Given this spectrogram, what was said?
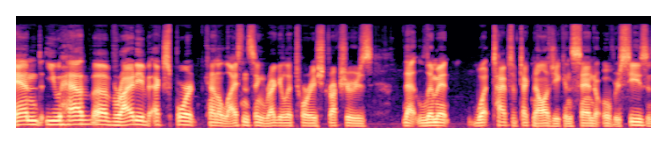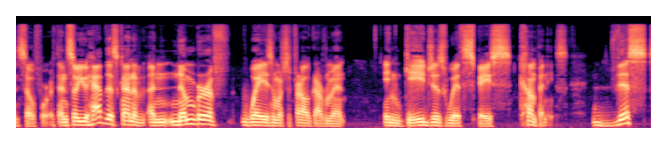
And you have a variety of export kind of licensing regulatory structures that limit what types of technology can send overseas and so forth. And so you have this kind of a number of ways in which the federal government engages with space companies. This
